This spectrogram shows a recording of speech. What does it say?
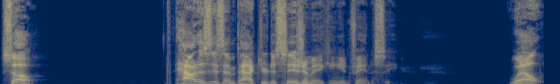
So, how does this impact your decision making in fantasy? Well,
